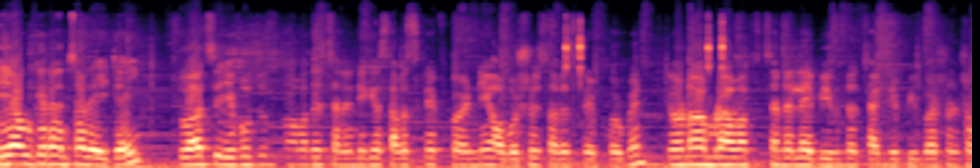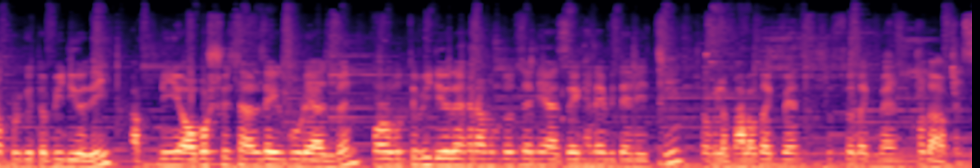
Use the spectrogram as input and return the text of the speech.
এই অঙ্কের অ্যান্সার এইটাই। তো আজ এ পর্যন্ত আমাদের চ্যানেলটিকে সাবস্ক্রাইব করেন নিয়ে অবশ্যই সাবস্ক্রাইব করবেন। কেননা আমরা আমাদের চ্যানেলে বিভিন্ন চাকরির প্রিপারেশন সম্পর্কিত ভিডিও দিই। আপনি অবশ্যই চ্যানেল থেকে ঘুরে আসবেন। পরবর্তী ভিডিও দেখার আমন্ত্রণ জানিয়ে আজ এখানে বিদায় নিচ্ছি। সকলে ভালো থাকবেন, সুস্থ থাকবেন, খোদা হাফেজ।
